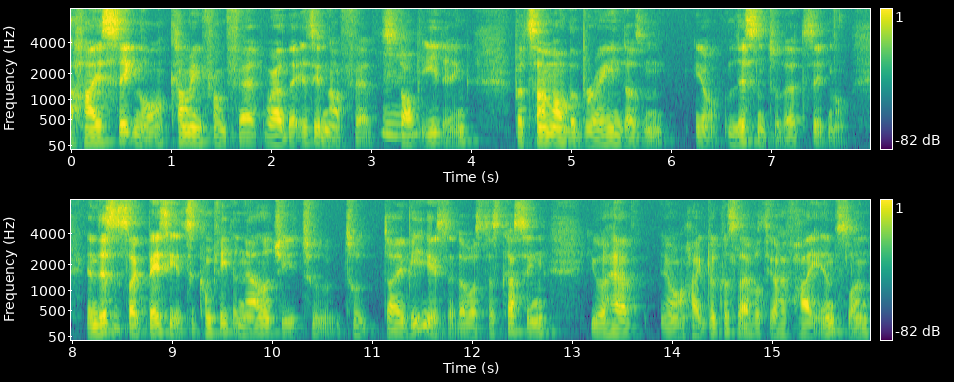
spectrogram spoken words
a high signal coming from fat where there is enough fat, mm. stop eating, but somehow the brain doesn't, you know, listen to that signal. And this is like basically it's a complete analogy to, to diabetes that I was discussing. You have you know high glucose levels, you have high insulin,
